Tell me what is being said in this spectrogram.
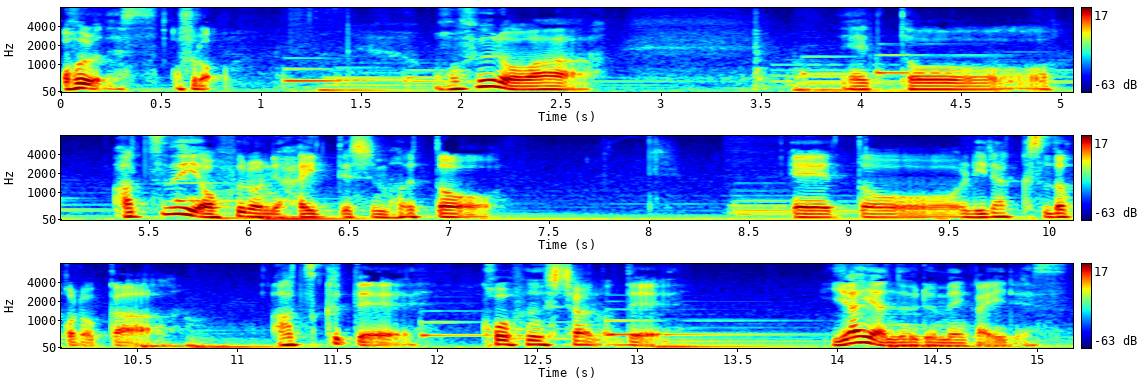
お風呂ですお風呂お風呂はえっと熱いお風呂に入ってしまうとえっとリラックスどころか熱くて興奮しちゃうのでややぬるめがいいです。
